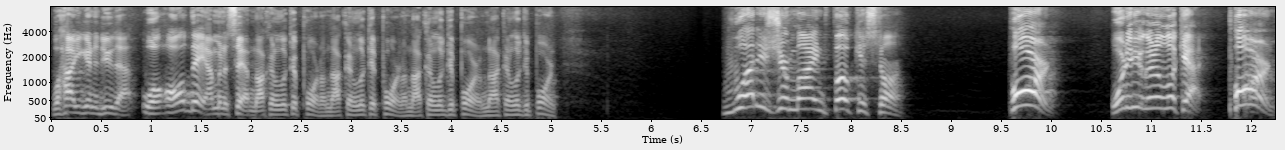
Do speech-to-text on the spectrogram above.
Well, how are you going to do that? Well, all day I'm going to say, I'm not going to look at porn. I'm not going to look at porn. I'm not going to look at porn. I'm not going to look at porn. What is your mind focused on? Porn. What are you going to look at? Porn.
